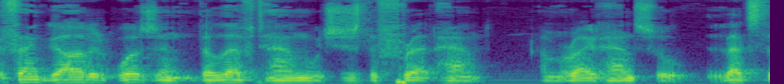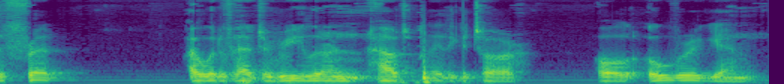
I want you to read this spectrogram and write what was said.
Thank God it wasn't the left hand, which is the fret hand. I'm right hand, so that's the fret. I would have had to relearn how to play the guitar all over again.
